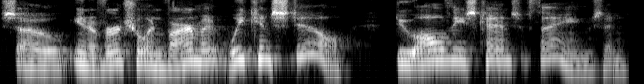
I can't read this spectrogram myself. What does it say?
So, in a virtual environment, we can still do all these kinds of things. And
